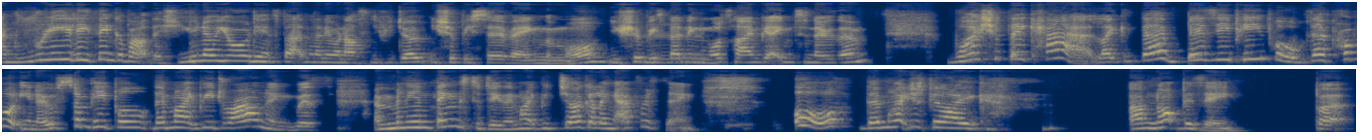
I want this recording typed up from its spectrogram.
And really think about this. You know your audience better than anyone else. And if you don't, you should be surveying them more. You should be spending mm. more time getting to know them. Why should they care? Like they're busy people. They're probably, you know, some people, they might be drowning with a million things to do. They might be juggling everything. Or they might just be like, I'm not busy but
